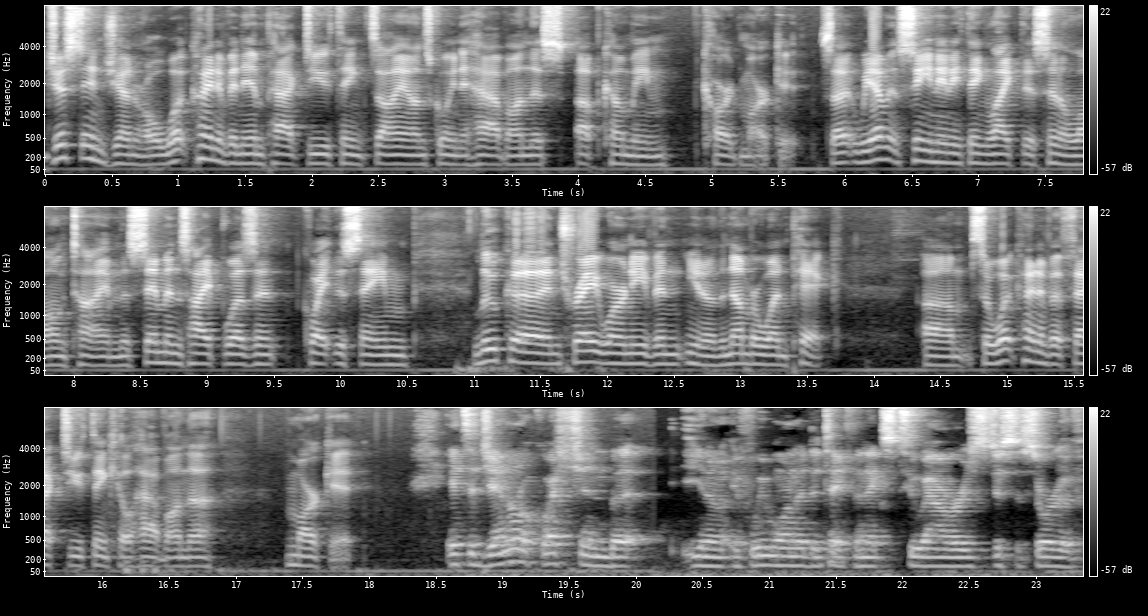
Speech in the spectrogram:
Just in general, what kind of an impact do you think Zion's going to have on this upcoming card market? So we haven't seen anything like this in a long time. The Simmons hype wasn't quite the same. Luka and Trae weren't even, you know, the number one pick. Um, so what kind of effect do you think he'll have on the market? It's a general question, but you know, if we wanted to take the next two hours just to sort of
